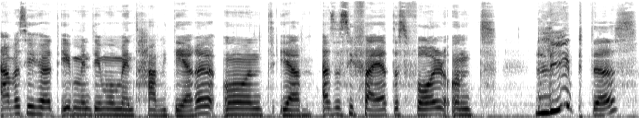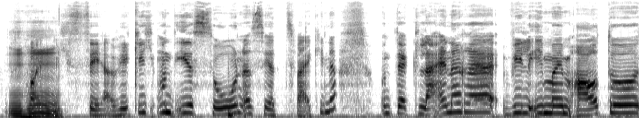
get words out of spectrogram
Aber sie hört eben in dem Moment Havidere und ja, also sie feiert das voll und liebt das, freut mich sehr, wirklich. Und ihr Sohn, also sie hat zwei Kinder, und der Kleinere will immer im Auto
